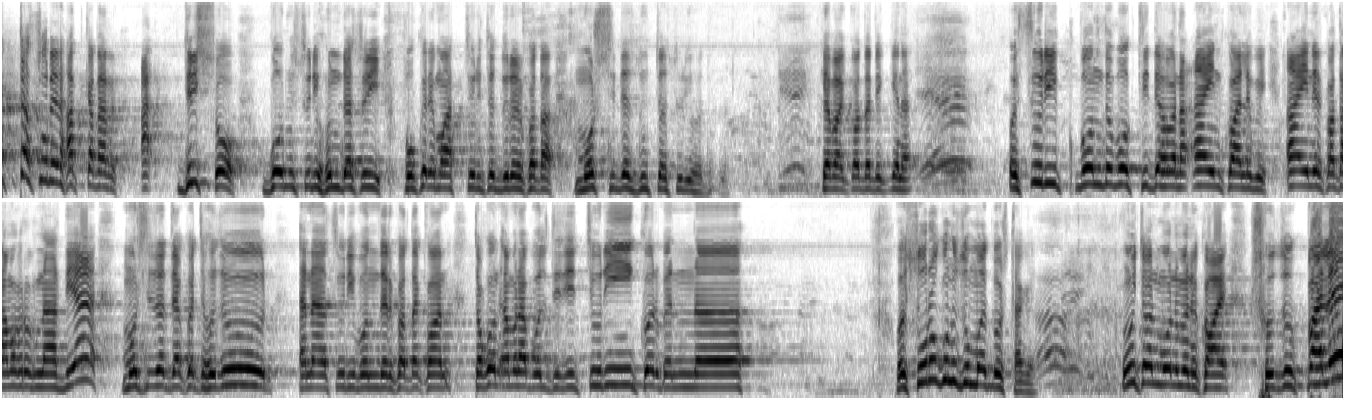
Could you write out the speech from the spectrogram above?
একটা চোরের হাত কাটার দৃশ্য, গরু চুরি, হুন্ডা চুরি, পুকুরে মাছ চুরি তো দূরের কথা, মসজিদে জুতো চুরি হতো না। কে ভাই, কথা ঠিক কিনা? ওই চুরি বন্ধ বক্তৃতা হবে না, আইন কয়া লাগবে আইনের কথা আমাকে না দিয়া মসজিদের যা করছে, হুজুর না চুরি বন্ধের কথা কন। তখন আমরা বলতেছি, চুরি করবেন না। ওই চোরও কোনো জুম্মাত বসে থাকে। উই তখন মনে মনে কয়, সুযোগ পালে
